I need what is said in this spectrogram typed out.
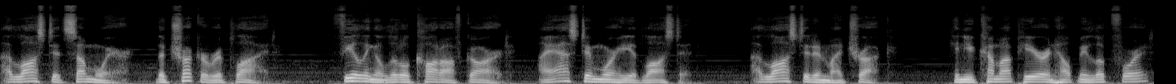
I lost it somewhere, the trucker replied. Feeling a little caught off guard, I asked him where he had lost it. I lost it in my truck. Can you come up here and help me look for it?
